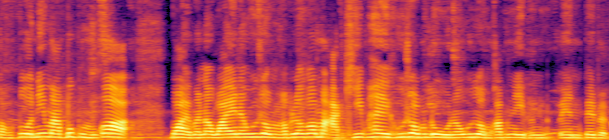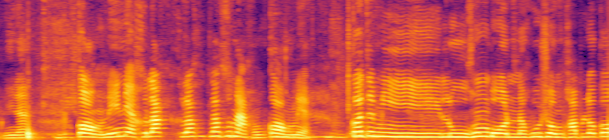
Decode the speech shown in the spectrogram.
สองตัวนี้มาปุ๊บผมก็ปล่อยมันเอาไว้นะผู้ชมครับ แล้วก็มาอัดคลิปให้ผู้ชมดูนะผู้ชมครับนี่เป็นเป็นเป็นแบบนี้นะกล่องนี้เนี่ยคือลักลักลักษณะของกล่องเนี่ย ก็จะมีรูข้างบนนะผู้ชมครับ แล้วก็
